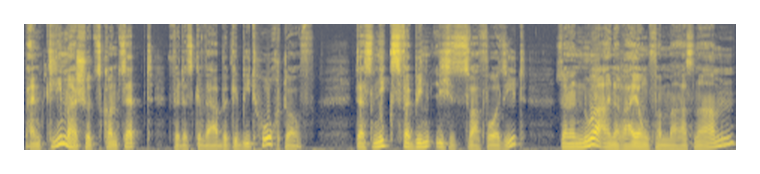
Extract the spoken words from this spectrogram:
Beim Klimaschutzkonzept für das Gewerbegebiet Hochdorf das nichts Verbindliches zwar vorsieht, sondern nur eine Reihung von Maßnahmen,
